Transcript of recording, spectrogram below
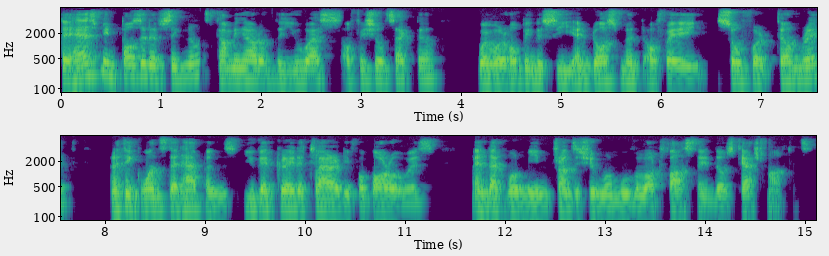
There has been positive signals coming out of the US official sector where we're hoping to see endorsement of a SOFR term rate. And I think once that happens, you get greater clarity for borrowers. And that will mean transition will move a lot faster in those cash markets.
